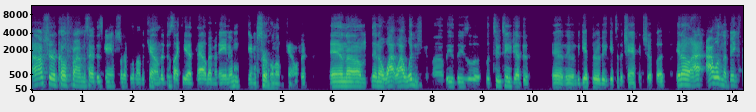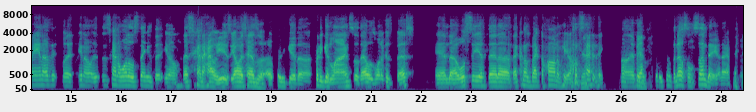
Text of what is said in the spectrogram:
I'm sure Coach Prime has had this game circled on the calendar, just like he had the Alabama A&M game circled on the calendar. And um, you know, why why wouldn't you? Uh, these these are the, the two teams you have to and you know, to get through to get to the championship. But you know, I, I wasn't a big fan of it, but you know, it's kind of one of those things that you know that's kind of how he is. He always has a, a, pretty good uh pretty good line, so that was one of his best. And uh, we'll see if that uh that comes back to haunt him here on yeah. Saturday. Uh, if yeah. something else on Sunday. Uh,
